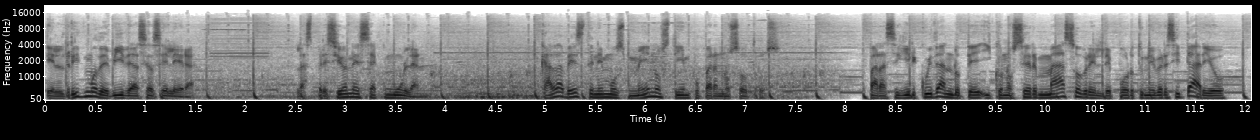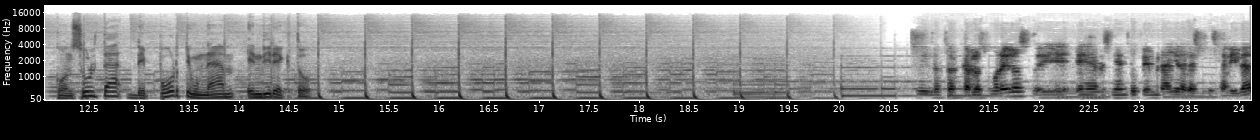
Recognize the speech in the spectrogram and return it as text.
El ritmo de vida se acelera. Las presiones se acumulan. Cada vez tenemos menos tiempo para nosotros. Para seguir cuidándote y conocer más sobre el deporte universitario, consulta Deporte UNAM en directo. Soy el doctor Carlos Morelos, soy eh, residente de primer de la especialidad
